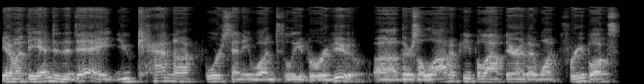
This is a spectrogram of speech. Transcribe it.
you know, at the end of the day, you cannot force anyone to leave a review. Uh, there's a lot of people out there that want free books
